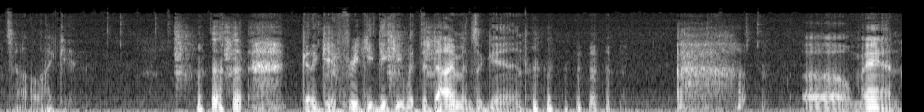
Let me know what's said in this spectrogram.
That's how I like it. Gonna get freaky deaky with the diamonds again. oh man.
